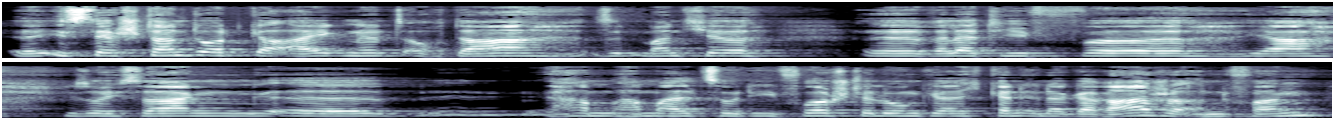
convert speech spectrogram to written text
äh, ist der Standort geeignet? Auch da sind manche äh, relativ, äh, ja, wie soll ich sagen, äh, haben, haben halt so die Vorstellung, ja, ich kann in der Garage anfangen.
